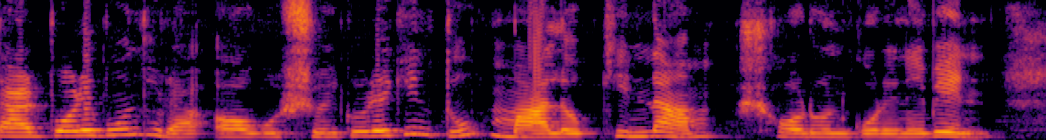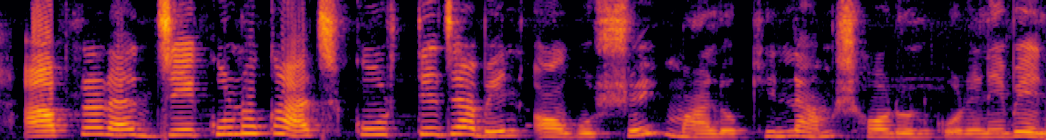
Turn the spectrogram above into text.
তারপরে বন্ধুরা অবশ্যই করে কিন্তু মা লক্ষ্মীর নাম স্মরণ করে নেবেন। আপনারা যে কোনো কাজ করতে যাবেন, অবশ্যই মা লক্ষ্মীর নাম স্মরণ করে নেবেন।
